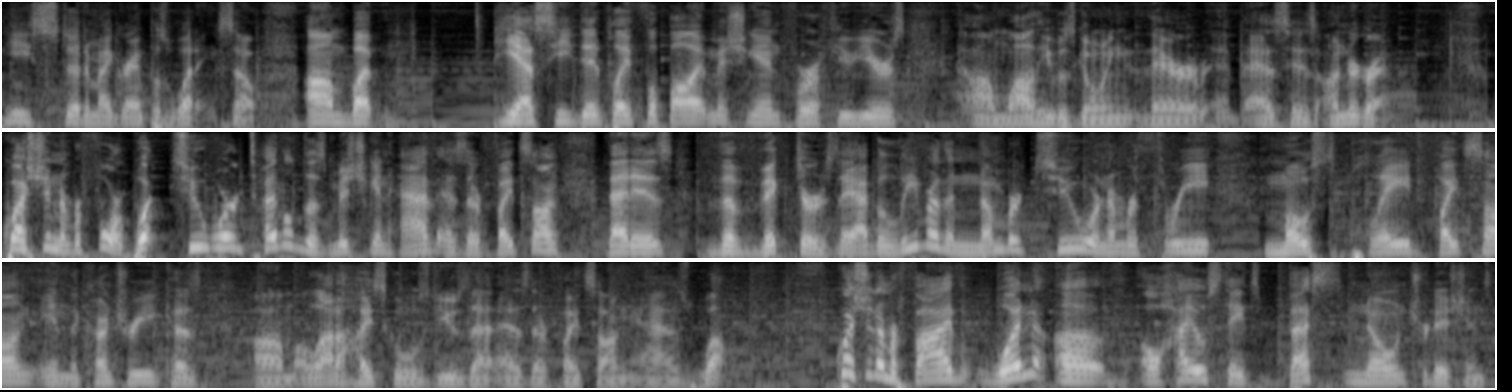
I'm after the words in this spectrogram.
he stood in my grandpa's wedding. So, um, but yes, he did play football at Michigan for a few years um, while he was going there as his undergrad. Question number four What two word title does Michigan have as their fight song? That is The Victors. They, I believe, are the number two or number three most played fight song in the country because um, a lot of high schools use that as their fight song as well. Question number five One of Ohio State's best known traditions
